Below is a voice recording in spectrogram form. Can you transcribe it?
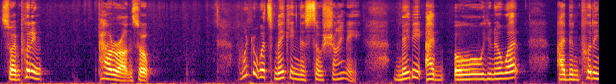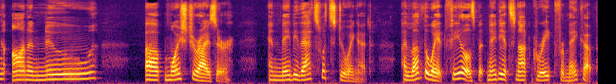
so I'm putting powder on. So I wonder what's making this so shiny. Maybe I, oh, you know what? I've been putting on a new moisturizer, and maybe that's what's doing it. I love the way it feels, but maybe it's not great for makeup.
